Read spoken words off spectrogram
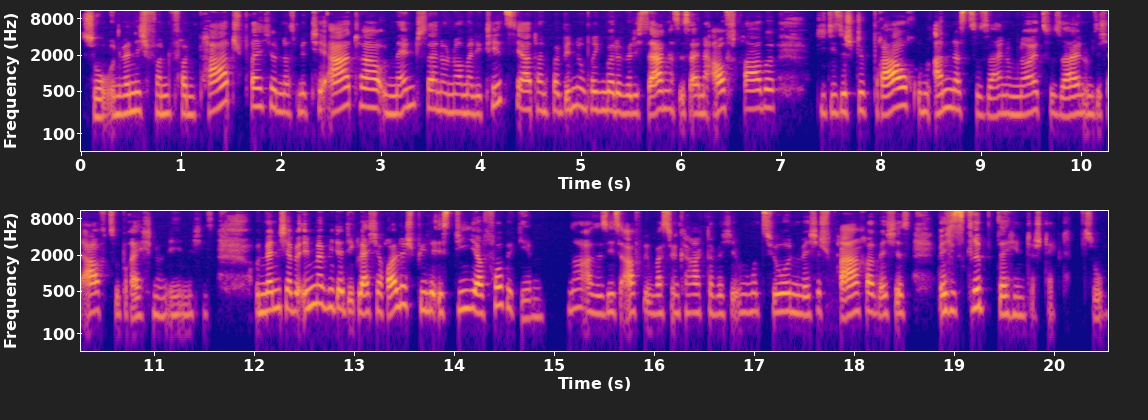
So, und wenn ich von von Part spreche und das mit Theater und Menschsein und Normalitätstheater in Verbindung bringen würde, würde ich sagen, es ist eine Aufgabe, die dieses Stück braucht, um anders zu sein, um neu zu sein, um sich aufzubrechen und Ähnliches. Und wenn ich aber immer wieder die gleiche Rolle spiele, ist die ja vorgegeben, ne? Also, sie ist aufgegeben, was für 'n Charakter, welche Emotionen, welche Sprache, welches welches Skript dahinter steckt, so.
